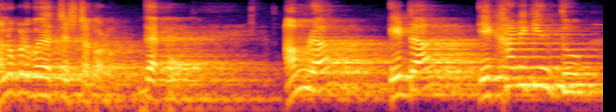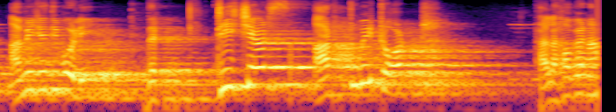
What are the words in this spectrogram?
ভালো করে বোঝার চেষ্টা করো। দেখো, আমরা এটা এখানে কিন্তু আমি যদি বলি the teachers are to be taught তাহলে হবে না।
